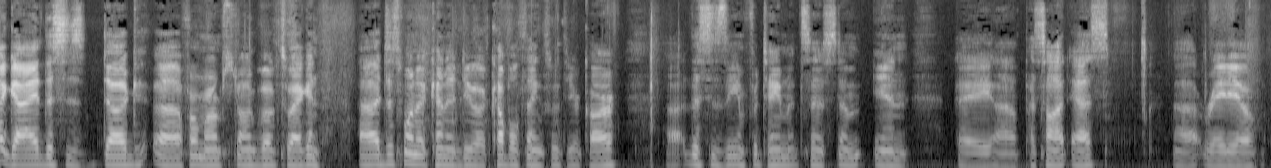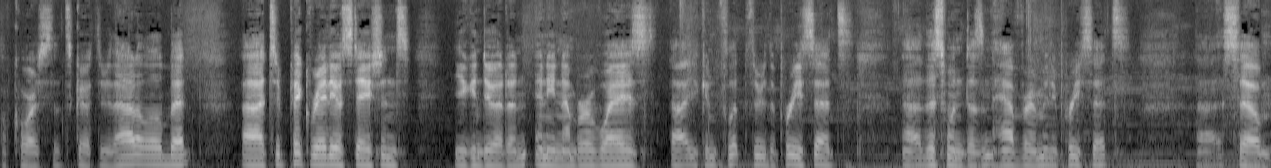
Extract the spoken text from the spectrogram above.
Hi, guy. This is Doug uh, from Armstrong Volkswagen. Uh, I just want to kind of do a couple things with your car. Uh, this is the infotainment system in a uh, Passat S uh, radio, of course. Let's go through that a little bit. Uh, to pick radio stations, you can do it in any number of ways. you can flip through the presets. this one doesn't have very many presets, so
